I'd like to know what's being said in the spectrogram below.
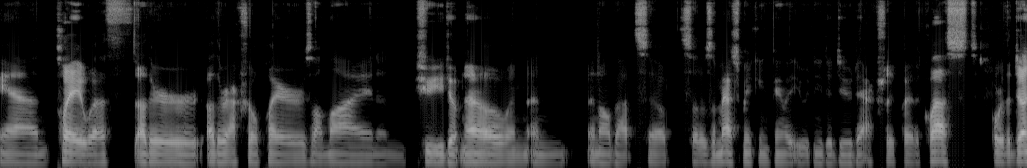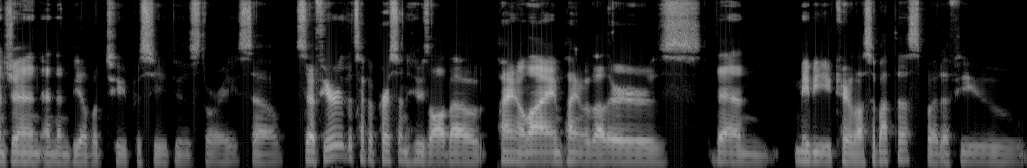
and play with other other actual players online and who you don't know and and and all that. So so there's a matchmaking thing that you would need to do to actually play the quest or the dungeon and then be able to proceed through the story. So so if you're the type of person who's all about playing online, playing with others, then maybe you care less about this. But if you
